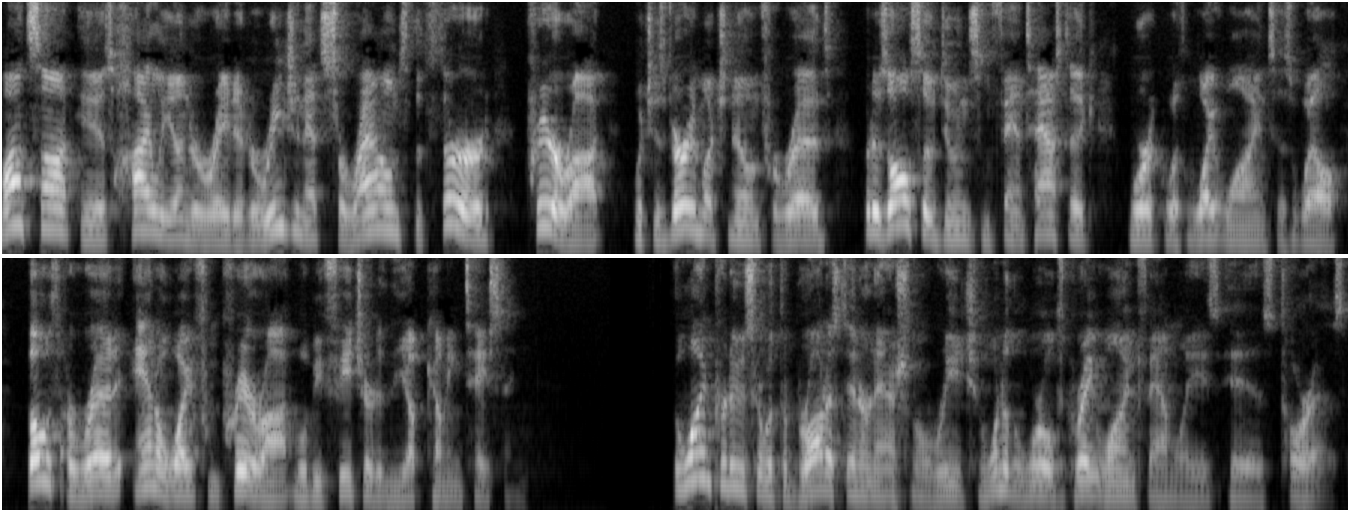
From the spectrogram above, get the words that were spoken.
Montsant is highly underrated, a region that surrounds the third, Priorat, which is very much known for reds, but is also doing some fantastic work with white wines as well. Both a red and a white from Priorat will be featured in the upcoming tasting. The wine producer with the broadest international reach and one of the world's great wine families is Torres.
